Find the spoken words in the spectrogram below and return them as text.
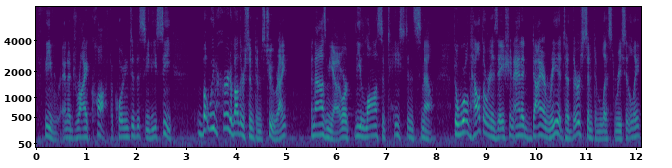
fever, and a dry cough, according to the CDC. But we've heard of other symptoms too, right? Anosmia, or the loss of taste and smell. The World Health Organization added diarrhea to their symptom list recently.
